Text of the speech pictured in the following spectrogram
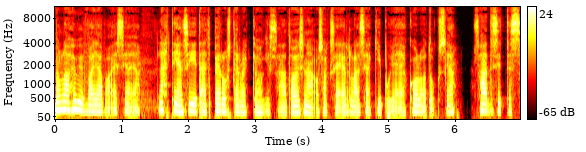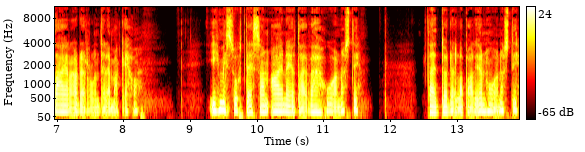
Me ollaan hyvin vajavaisia ja lähtien siitä, että perustervekehokin saa toisena osakseen erilaisia kipuja ja kolotuksia, saati sitten sairauden runtelema keho. Ihmissuhteessa on aina jotain vähän huonosti, tai todella paljon huonosti.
